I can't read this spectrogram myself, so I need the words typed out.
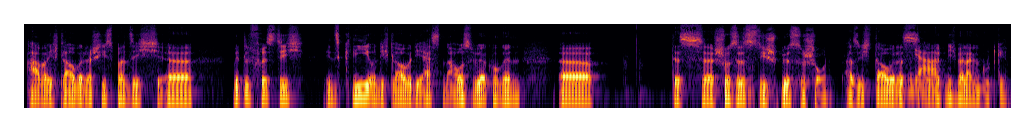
aber ich glaube, da schießt man sich äh, mittelfristig ins Knie und ich glaube, die ersten Auswirkungen äh, des äh, Schusses, die spürst du schon. Also ich glaube, das ja. wird nicht mehr lange gut gehen.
